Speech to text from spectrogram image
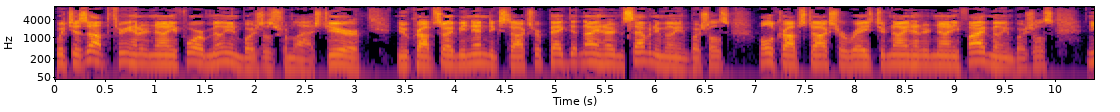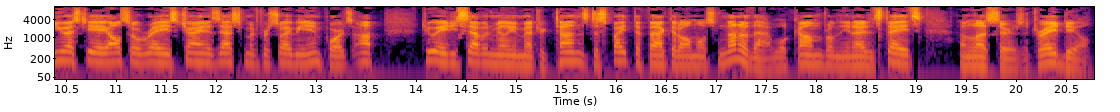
which is up 394 million bushels from last year. New crop soybean ending stocks were pegged at 970 million bushels. Old crop stocks were raised to 995 million bushels. the USDA also raised China's estimate for soybean imports up to 87 million metric tons, despite the fact that almost none of that will come from the United States unless there is a trade deal.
